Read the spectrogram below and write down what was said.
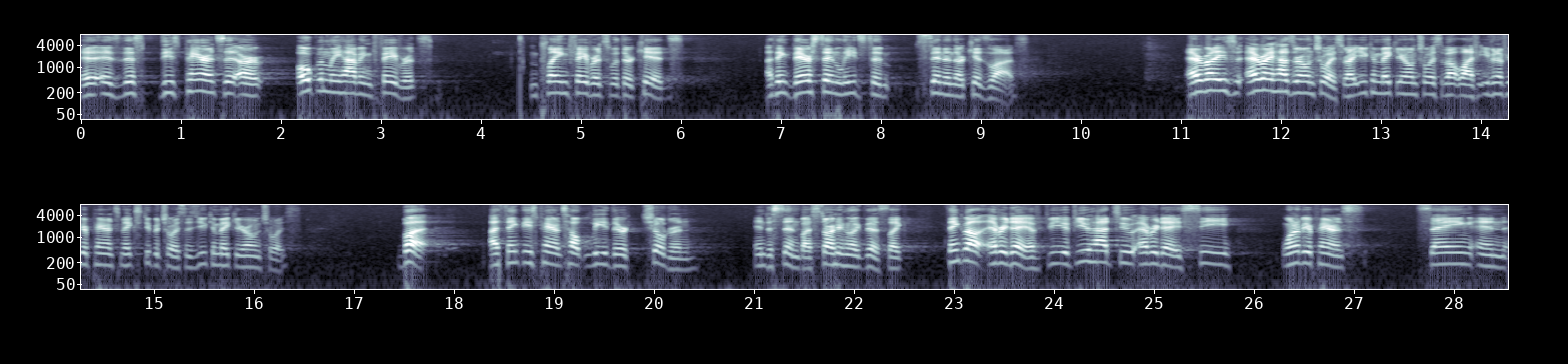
Is this these parents that are openly having favorites and playing favorites with their kids? I think their sin leads to sin in their kids' lives. Everybody's, everybody has their own choice, right? You can make your own choice about life. Even if your parents make stupid choices, you can make your own choice. But I think these parents help lead their children into sin by starting like this. Like, think about every day. If you, if you had to every day see one of your parents saying and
